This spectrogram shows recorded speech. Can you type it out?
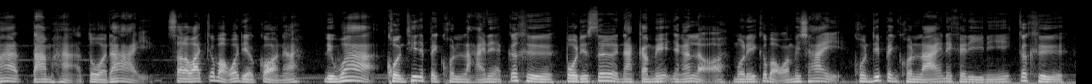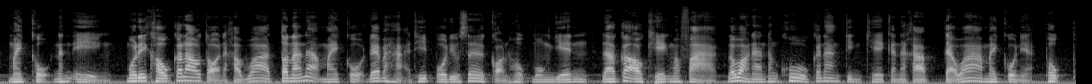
มารถตามหาตัวได้สารวัตรก็บอกว่าเดี๋ยวก่อนนะ หรือว่าคนที่จะเป็นคนร้ายเนี่ยก็คือโปรดิวเซอร์นากาเมะอย่างนั้นเหรอโมริก็บอกว่าไม่ใช่ คนที่เป็นคนร้ายในคดีนี้ก็คือไมโกะนั่นเองโมริเขาก็เล่าต่อนะครับว่าตอนนั้นอะไมโกะได้มาหาที่โปรดิวเซอร์ก่อน6โมงเย็นแล้วก็เอาเค้กมาฝาก ระหว่างนั้นทั้งคู่ก็นั่งกินเค้กกันนะครับแต่ว่าไมโกะเนี่ยพกโพ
